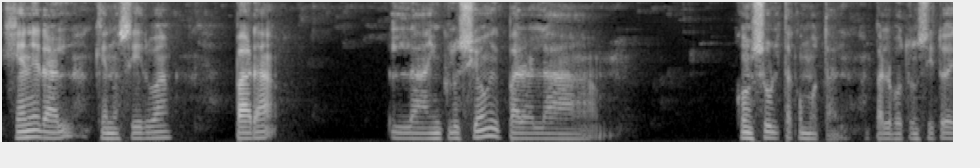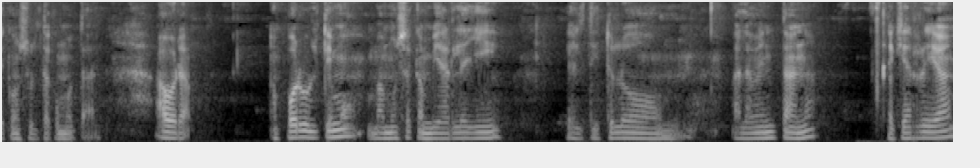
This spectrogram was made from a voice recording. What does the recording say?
general que nos sirva para la inclusión y para la consulta como tal, para el botoncito de consulta como tal. Ahora, por último, vamos a cambiarle allí el título a la ventana aquí arriba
